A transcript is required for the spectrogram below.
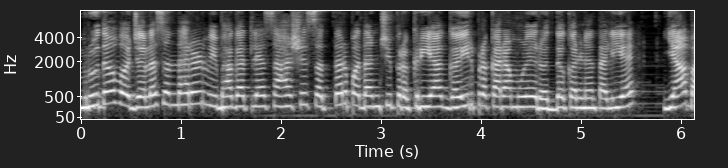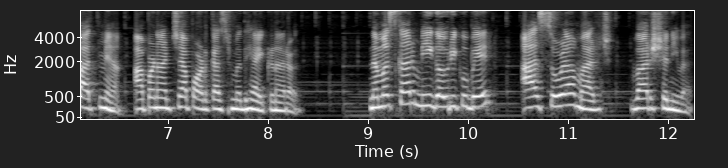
मृद व जलसंधारण विभागातल्या सहाशे सत्तर पदांची प्रक्रिया गैरप्रकारामुळे रद्द करण्यात आली आहे या बातम्या आपण आजच्या पॉडकास्टमध्ये ऐकणार आहोत. नमस्कार मी गौरी कुबेर. आज सोळा मार्च वार शनिवार.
